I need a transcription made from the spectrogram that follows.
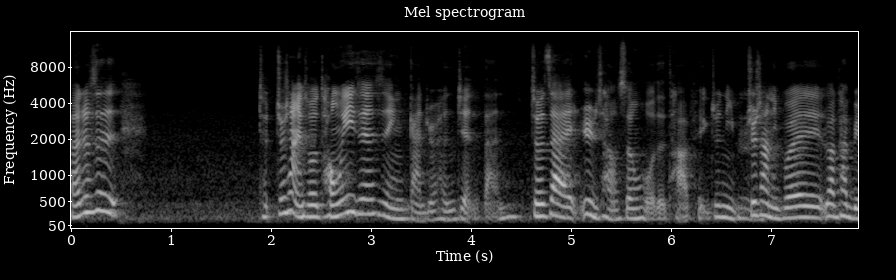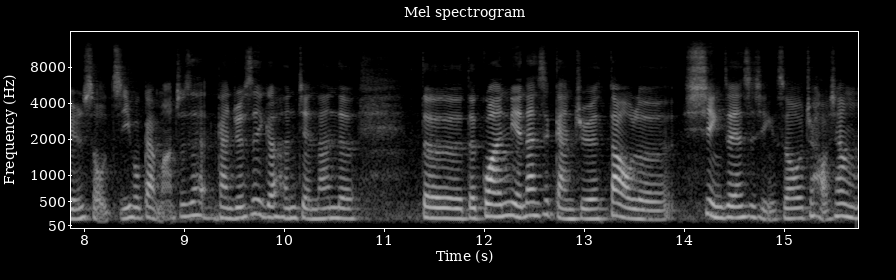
反正就是，就像你说，同意这件事情感觉很简单，就是在日常生活的 topic，就你就像你不会乱看别人手机或干嘛，就是感觉是一个很简单的的的观念，但是感觉到了性这件事情的时候，就好像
